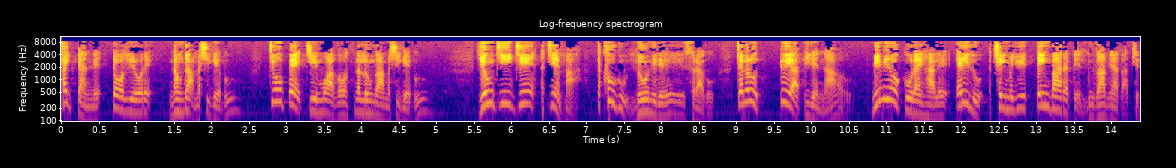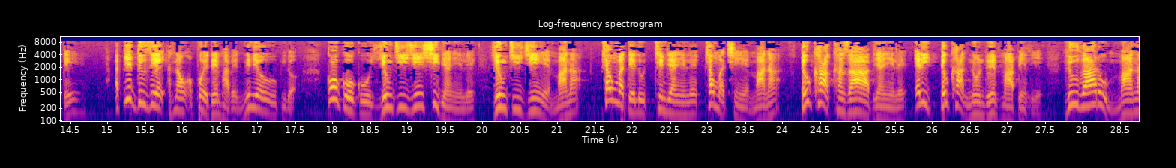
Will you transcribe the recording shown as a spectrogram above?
ထိုက်တန်တဲ့တော်လျော်တဲ့နောင်တမရှိခဲ့ဘူးကျိုးပဲ့ကြေမွသောနှလုံးသားမရှိခဲ့ဘူးယုံကြည်ခြင်းအကျင့်မှာတခုခုလိုနေတယ်ဆိုတာကိုကျွန်တော်တို့တွေ့ရပြီးတဲ့နောက် မိမိတို့ကိုယ်တိုင်ဟာလည်းအဲ့ဒီလိုအချိန်မရွေးတိမ်ပါတတ်တဲ့လူသားများသာဖြစ်တယ်အပြစ်ဒုစရိုက်အနှောင်အဖွဲ့တင်းမှာပဲနစ်မြုပ်ပြီးတော့ကိုယ့်ကိုယ်ကိုယုံကြည်ခြင်းရှိပြန်ရင်လေယုံကြည်ခြင်းရဲ့မာနဖြောက်မှတ်တယ်လို့ထင်ပြန်ရင်လေဖြောက်မှတ်ခြင်းရဲ့မာနဒုက္ခခံစားရပြန်ရင်လေအဲ့ဒီဒုက္ခနွန်တွင်းမှာပင်လျင်လူသားတို့မာန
